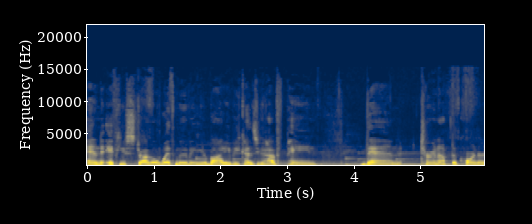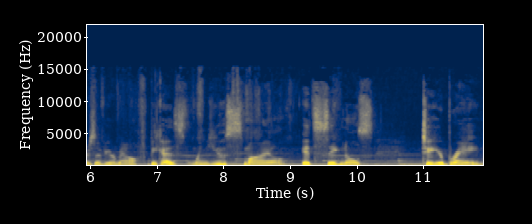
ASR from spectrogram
And if you struggle with moving your body because you have pain, then turn up the corners of your mouth because when you smile, it signals to your brain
